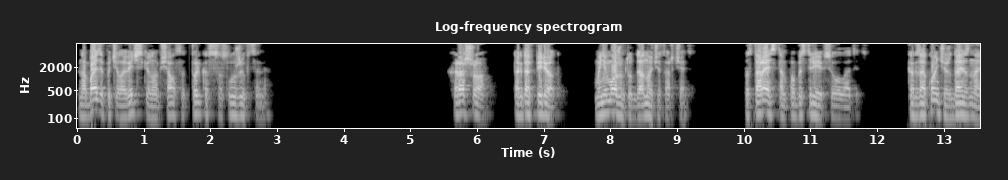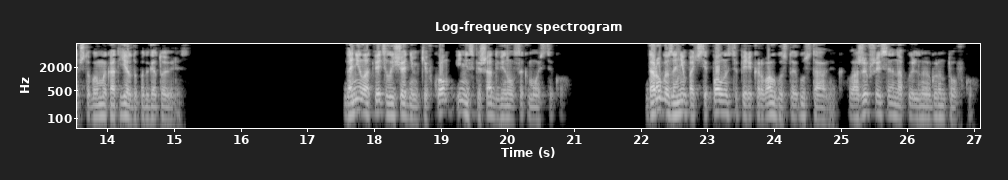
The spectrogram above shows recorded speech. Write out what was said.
На базе по-человечески он общался только со служивцами. «Хорошо, тогда вперед. Мы не можем тут до ночи торчать. Постарайся там побыстрее все уладить. Как закончишь, дай знать, чтобы мы к отъезду подготовились». Данил ответил еще одним кивком и не спеша двинулся к мостику. Дорогу за ним почти полностью перекрывал густой густавник, ложившийся на пыльную грунтовку.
